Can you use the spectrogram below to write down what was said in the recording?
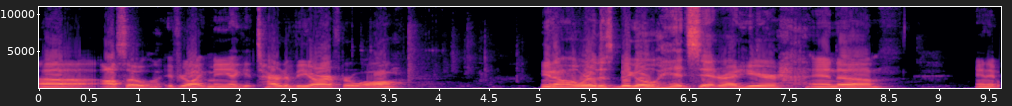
Uh, also, if you're like me, I get tired of VR after a while. You know, I wear this big old headset right here, and um, and it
